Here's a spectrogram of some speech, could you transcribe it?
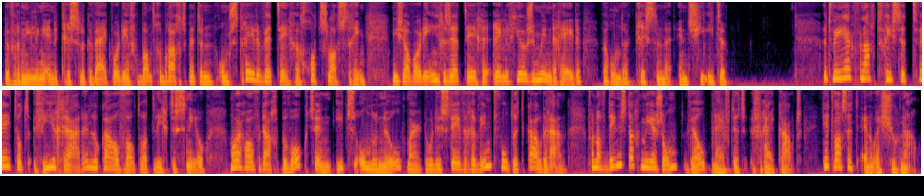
De vernielingen in de christelijke wijk worden in verband gebracht met een omstreden wet tegen godslastering. Die zou worden ingezet tegen religieuze minderheden, waaronder christenen en Sjiïten. Het weer, vannacht vriest het 2 tot 4 graden en lokaal valt wat lichte sneeuw. Morgen overdag bewolkt en iets onder nul, maar door de stevige wind voelt het kouder aan. Vanaf dinsdag meer zon, wel blijft het vrij koud. Dit was het NOS Journaal.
